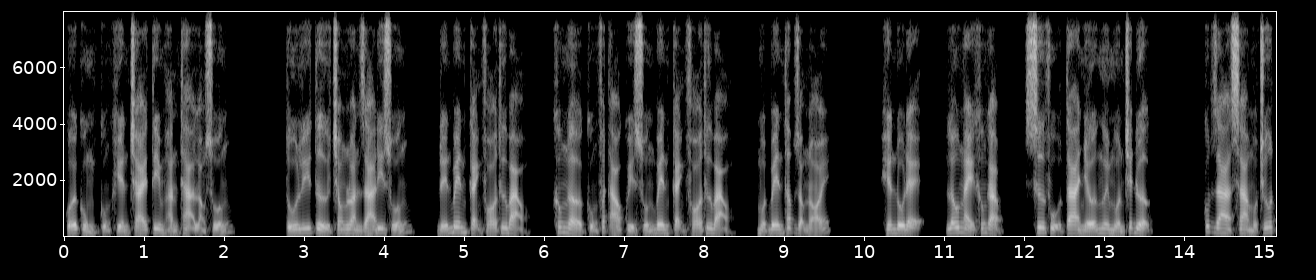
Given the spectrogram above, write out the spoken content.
cuối cùng cũng khiến trái tim hắn thả lòng xuống. Tú Lý từ trong loan giá đi xuống, đến bên cạnh Phó Thư Bảo, không ngờ cũng phất áo quỳ xuống bên cạnh Phó Thư Bảo, một bên thấp giọng nói. Hiền đồ đệ, lâu ngày không gặp, sư phụ ta nhớ ngươi muốn chết được. Cút ra xa một chút.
